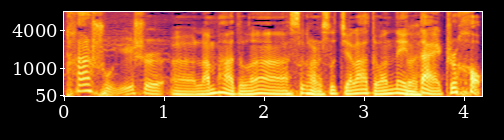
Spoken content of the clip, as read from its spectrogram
他属于是呃兰帕德啊、斯科尔斯、杰拉德那对。代之后，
